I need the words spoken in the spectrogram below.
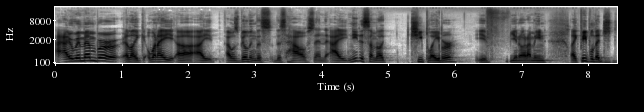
I remember like when I uh, I I was building this this house and I needed some like cheap labor, if you know what I mean, like people that just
